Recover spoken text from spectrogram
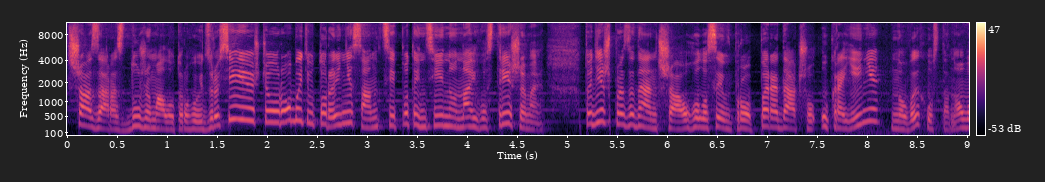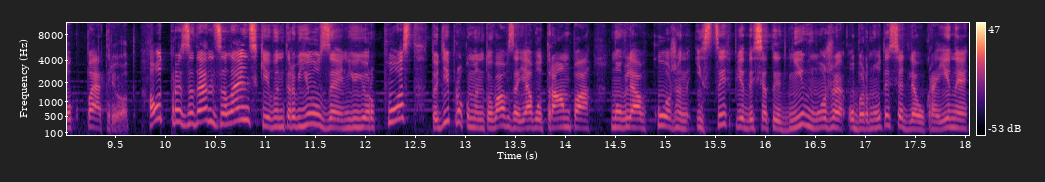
США зараз дуже мало торгують з Росією, що робить вторинні санкції потенційно найгострішими. Тоді ж президент США оголосив про передачу Україні нових установок Петріот. А от президент Зеленський в інтерв'ю The New York Post тоді прокоментував заяву Трампа. Мовляв, кожен із цих 50 днів може обернутися для України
